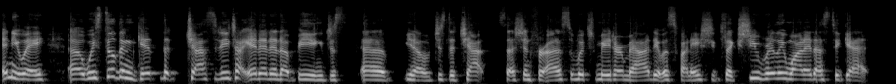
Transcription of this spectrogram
anyway uh, we still didn't get the chastity talk it ended up being just uh, you know just a chat session for us which made her mad. It was funny. She's like she really wanted us to get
